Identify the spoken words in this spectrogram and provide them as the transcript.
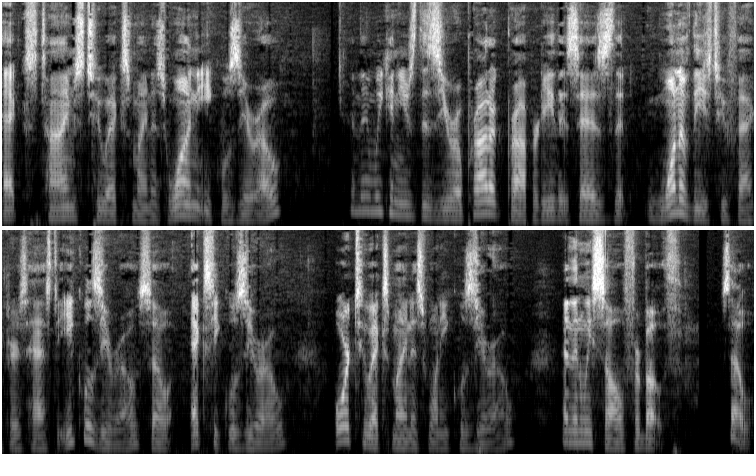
x times 2x minus 1 equals 0. And then we can use the zero product property that says that one of these two factors has to equal 0, so x equals 0, or 2x minus 1 equals 0, and then we solve for both. So,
